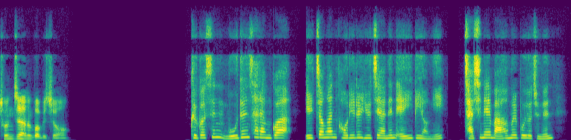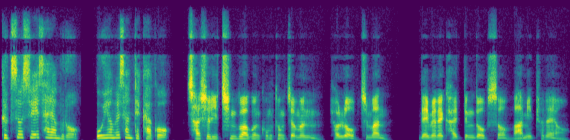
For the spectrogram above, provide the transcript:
존재하는 법이죠. 그것은 모든 사람과 일정한 거리를 유지하는 AB형이 자신의 마음을 보여주는 극소수의 사람으로 O형을 선택하고 사실 이 친구하고는 공통점은 별로 없지만 내면의 갈등도 없어 마음이 편해요.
